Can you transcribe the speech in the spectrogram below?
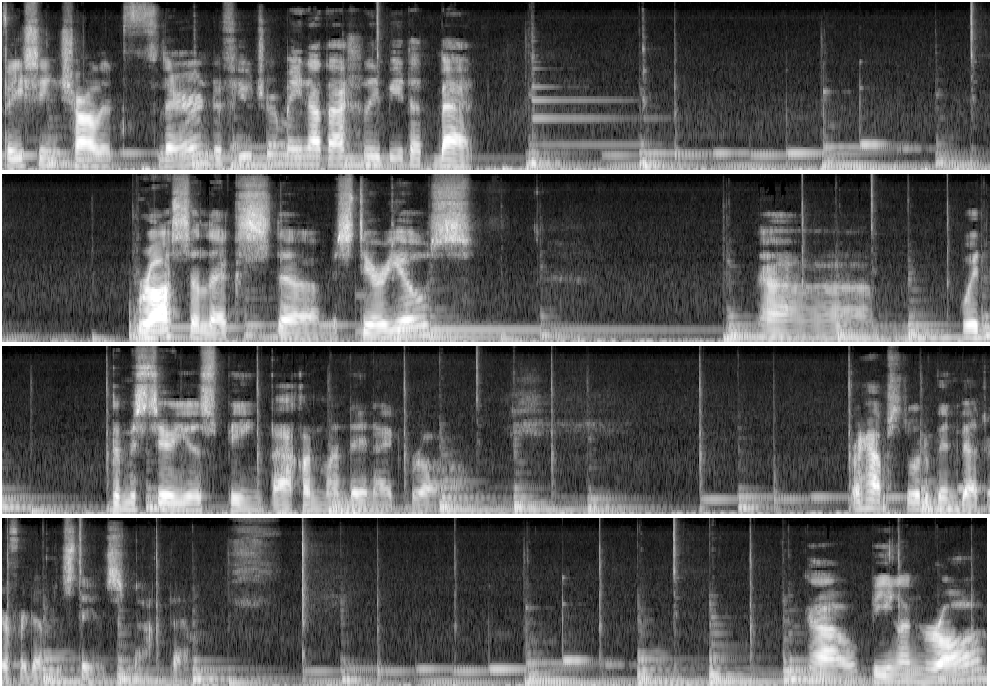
facing Charlotte Flair in the future may not actually be that bad. Raw selects the Mysterios. Um, with the Mysterios being back on Monday Night Raw. Perhaps it would have been better for them to stay in SmackDown. Now, being on Raw,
